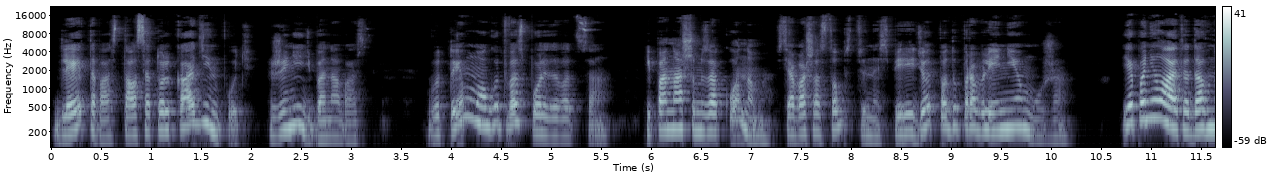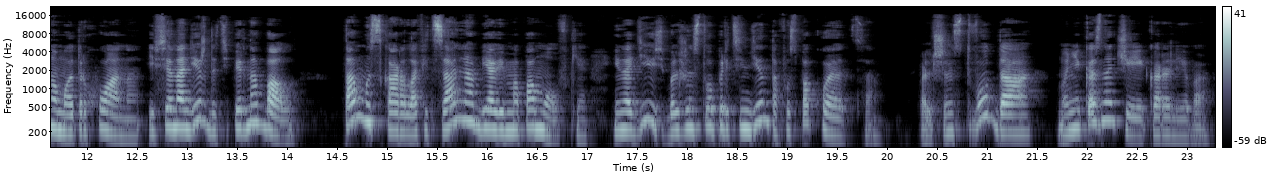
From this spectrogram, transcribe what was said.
Для этого остался только один путь – женитьба на вас. Вот им могут воспользоваться. И по нашим законам вся ваша собственность перейдет под управление мужа. Я поняла это давно, мэтр Хуана, и все надежды теперь на бал. Там мы с Карл официально объявим о помолвке, и, надеюсь, большинство претендентов успокоятся. Большинство – да, но не казначей королева.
